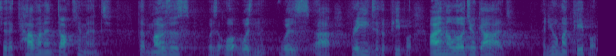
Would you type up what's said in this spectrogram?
to the covenant document that Moses was, was, was uh, bringing to the people. I am the Lord your God, and you are my people.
